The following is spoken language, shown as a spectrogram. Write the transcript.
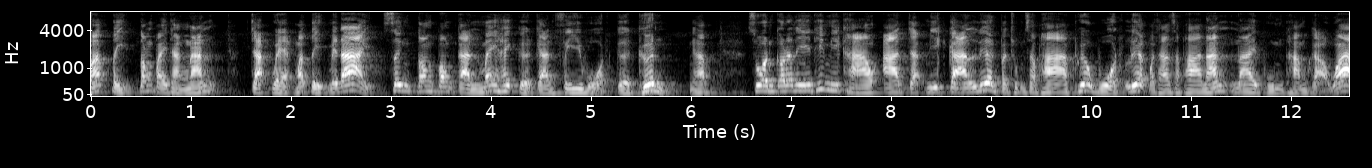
มติต้องไปทางนั้นจะแหวกมติไม่ได้ ซึ่งต้องป้องกันไม่ให้เกิดการฟรีโหวตเกิดขึ้นนะครับส่วนกรณีที่มีข่าวอาจจะมีการเลื่อนประชุมสภา เพื่อโหวตเลือกประธานสภานั้น นายภูมิธรรมกล่าวว่า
